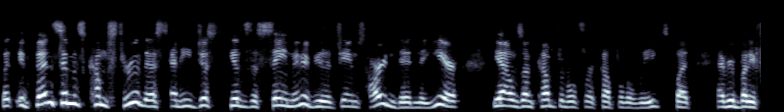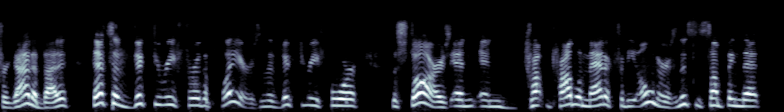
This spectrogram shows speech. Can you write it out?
But if Ben Simmons comes through this and he just gives the same interview that James Harden did in a year, yeah, it was uncomfortable for a couple of weeks, but everybody forgot about it. That's a victory for the players and the victory for the stars and and pro- problematic for the owners. And this is something that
